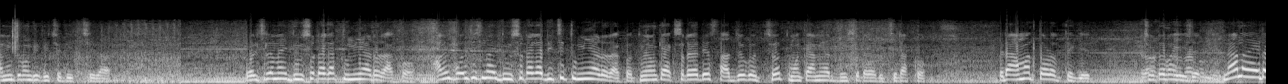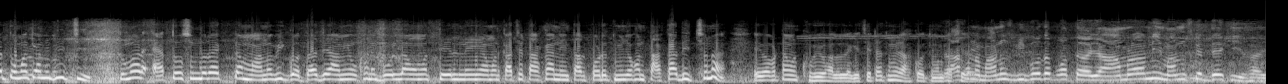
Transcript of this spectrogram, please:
আমি তোমাকে কিছু দিচ্ছি দাও বলছিলাম এই দুশো টাকা তুমি আরও রাখো। আমি বলছিস না, এই দুশো টাকা দিচ্ছি, তুমি আরও রাখো। তুমি আমাকে একশো টাকা দিয়ে সাহায্য করছ, তোমাকে আমি আর দুশো টাকা দিচ্ছি, রাখো। এটা আমার তরফ থেকে, ছোট ভাই হিসেবে। না না, এটা তোমাকে আমি দিচ্ছি। তোমার এত সুন্দর একটা মানবিকতা যে আমি ওখানে বললাম, আমার তেল নেই, আমার কাছে টাকা নেই, তারপরে তুমি যখন টাকা দিচ্ছ না, এই ব্যাপারটা আমার খুবই ভালো লেগেছে। এটা তুমি রাখো তোমার কাছে। মানুষ বিপদে পড়তে হয়। আমরা নি মানুষকে দেখি ভাই।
